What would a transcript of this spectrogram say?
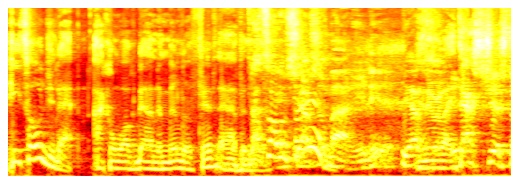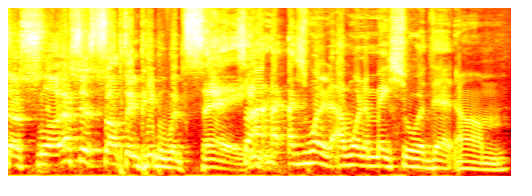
He told you that I can walk down the middle of Fifth Avenue. That's all I'm Shot saying. somebody. You did. Yes. And they were like, "That's just a slow. That's just something people would say." So I, I- I just wanted I want to make sure that um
